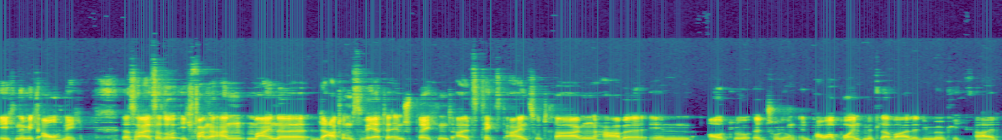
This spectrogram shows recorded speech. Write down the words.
ich nämlich auch nicht. Das heißt also, ich fange an, meine Datumswerte entsprechend als Text einzutragen, habe in Outlook, Entschuldigung, in PowerPoint mittlerweile die Möglichkeit,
